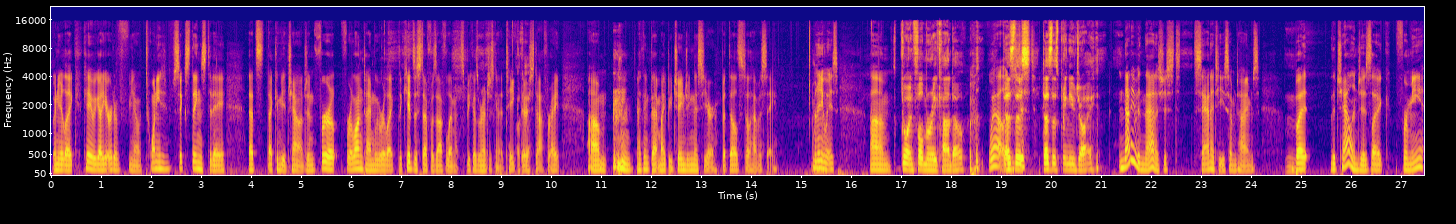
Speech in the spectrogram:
when you're like, okay, we got to get rid of you know 26 things today, that's that can be a challenge. And for for a long time, we were like, the kids' stuff was off limits because we're not just going to take okay. their stuff, right? Um, I think that might be changing this year, but they'll still have a say. But mm. anyways. Um, Going full Marie Kondo. Well, does this just, does this bring you joy? not even that. It's just sanity sometimes. Mm. But the challenge is like for me,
